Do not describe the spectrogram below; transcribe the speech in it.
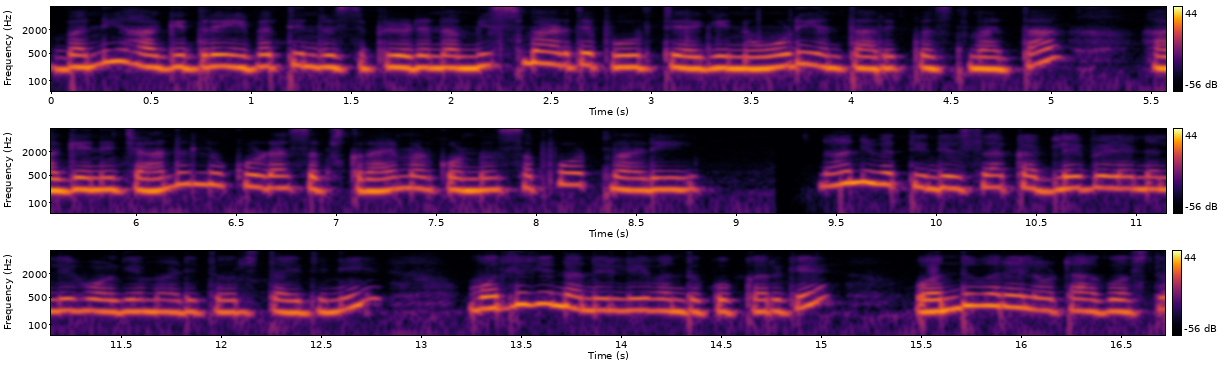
ಬನ್ನಿ ಹಾಗಿದ್ರೆ ಇವತ್ತಿನ ರೆಸಿಪಿ ವಿಡಿಯೋನ ಮಿಸ್ ಮಾಡದೆ ಪೂರ್ತಿಯಾಗಿ ನೋಡಿ ಅಂತ ರಿಕ್ವೆಸ್ಟ್ ಮಾಡ್ತಾ ಹಾಗೆಯೇ ಚಾನಲ್ನು ಕೂಡ ಸಬ್ಸ್ಕ್ರೈಬ್ ಮಾಡಿಕೊಂಡು ಸಪೋರ್ಟ್ ಮಾಡಿ. ನಾನು ಇವತ್ತಿನ ದಿವಸ ಕಡಲೆಬೇಳೆನಲ್ಲಿ ಹೋಳಿಗೆ ಮಾಡಿ ತೋರಿಸ್ತಾ ಇದ್ದೀನಿ. ಮೊದಲಿಗೆ ನಾನಿಲ್ಲಿ ಒಂದು ಕುಕ್ಕರ್ಗೆ ಒಂದೂವರೆ ಲೋಟ ಆಗುವಷ್ಟು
